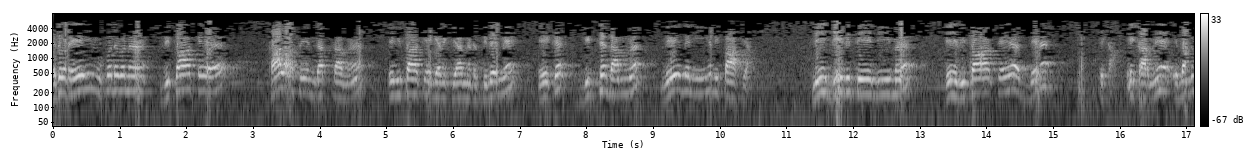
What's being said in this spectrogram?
එතකොට ඒයින් උපදවන විපාකය කාලයෙන් ගත්තම ඒ විපාකය ගැන කියන්නට තිබෙන්නේ ඒක විච්ඡ ධම්ම වේදනීය විපාකයක්. මේ ජීවිතයේදීම ඒ විපාකය දෙන එකක්. ඒ කර්මය එබඳු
